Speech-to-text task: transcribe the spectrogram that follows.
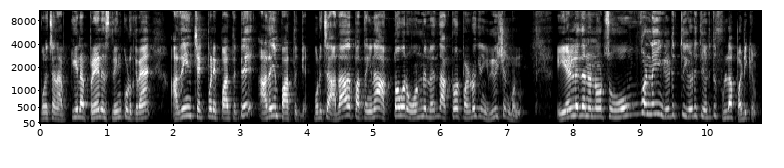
புரிஞ்சா நான் கீழே ப்ளேலிஸ்ட் லிங்க் கொடுக்குறேன். அதையும் செக் பண்ணி பார்த்துட்டு அதையும் பார்த்துக்கேன் புரிஞ்சா அதாவது பார்த்தீங்கன்னா அக்டோபர் ஒன்றுலேருந்து அக்டோபர் பன்னெண்டு நீங்கள் ரிவிஷன் பண்ணணும். எழுதின நோட்ஸ் ஒவ்வொன்றையும் எடுத்து எடுத்து எடுத்து ஃபுல்லாக படிக்கணும்.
